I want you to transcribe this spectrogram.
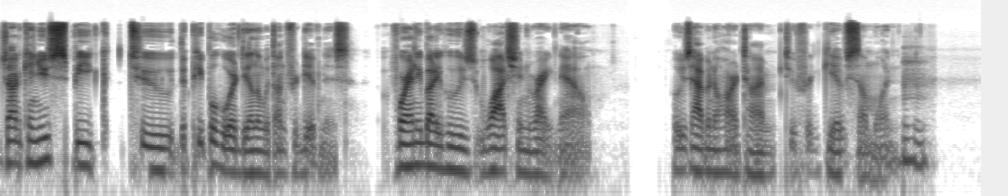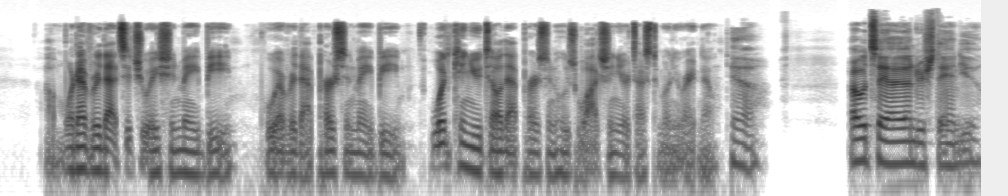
John, can you speak to the people who are dealing with unforgiveness? For anybody who's watching right now, who's having a hard time to forgive someone, Mhm. um, whatever that situation may be, whoever that person may be, what can you tell that person who's watching your testimony right now? Yeah. I would say I understand you.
